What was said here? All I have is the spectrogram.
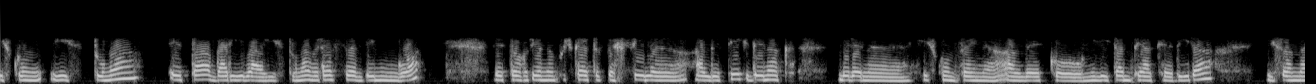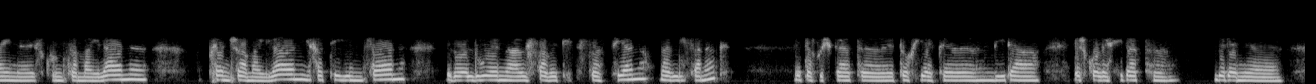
izkun, iztuna, eta bari ba iztuna, beraz, beningoa. Eta hori honen puskat perfil eh, aldetik, denak beren hizkuntzain aldeko militanteak dira, izan nahin hizkuntza mailan, prentsa mailan, irrati gintzan, edo alduen alfabetizazioan, nabiltzanak. Eta puskat uh, etorriak dira eskolegirat beren uh,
